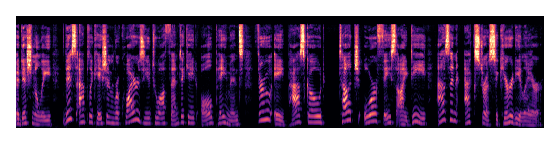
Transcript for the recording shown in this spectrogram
Additionally, this application requires you to authenticate all payments through a passcode, touch, or face ID as an extra security layer.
